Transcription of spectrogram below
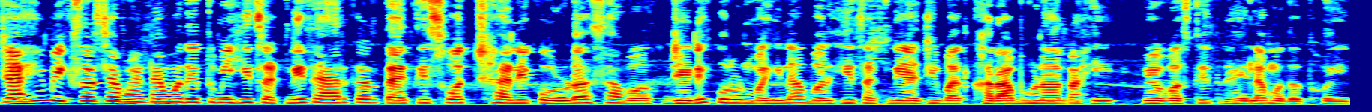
ज्याही मिक्सरच्या भांड्यामध्ये तुम्ही ही चटणी तयार करताय ती स्वच्छ आणि कोरडं असावं. जेणेकरून महिनाभर ही चटणी अजिबात खराब होणार नाही व्यवस्थित राहायला मदत होईल.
